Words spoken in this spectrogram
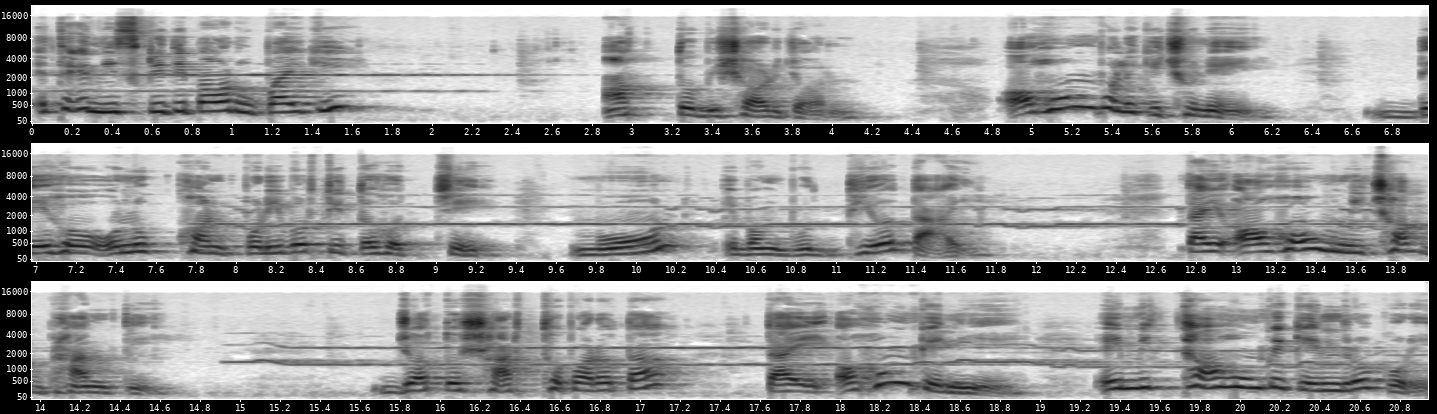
এ থেকে নিষ্কৃতি পাওয়ার উপায় কি? আত্মবিসর্জন। অহং বলে কিছু নেই। দেহ অনুক্ষণ পরিবর্তিত হচ্ছে, মন এবং বুদ্ধিও তাই। তাই অহং নিছক ভ্রান্তি। যত স্বার্থপরতা, তাই অহংকে নিয়ে, এই মিথ্যা অহংকে কেন্দ্র করে।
